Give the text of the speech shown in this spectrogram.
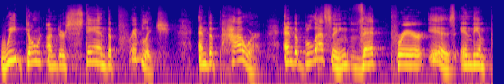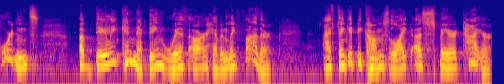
we don't understand the privilege and the power and the blessing that prayer is and the importance of daily connecting with our Heavenly Father. I think it becomes like a spare tire.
